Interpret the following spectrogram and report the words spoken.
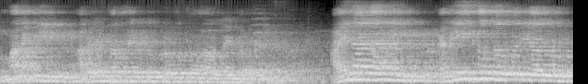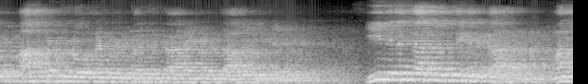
మనకి అరవై పర్సెంట్ ప్రభుత్వం నలభై పర్సెంట్ అయినా కానీ కనీస సౌకర్యాలు హాస్పిటల్లో ఉన్నటువంటి పరిస్థితి అనేటువంటి ఆలోచించండి ఈ విధంగా చూస్తే కనుక మనం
